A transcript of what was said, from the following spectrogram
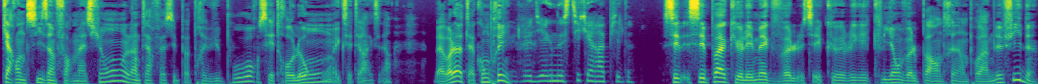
46 informations l'interface n'est pas prévue pour c'est trop long etc etc bah voilà t'as compris. Le diagnostic est rapide. C'est pas que les mecs veulent c'est que les clients veulent pas rentrer dans le programme de feed.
